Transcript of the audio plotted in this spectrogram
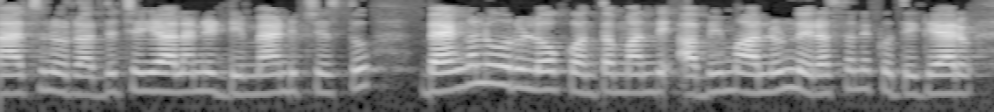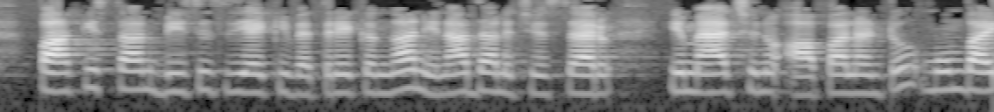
మ్యాచ్ను రద్దు చేయాలని డిమాండ్ చేస్తూ బెంగళూరులో కొంతమంది అభిమానులు నిరసనకు దిగారు. పాకిస్తాన్ బీసీసీఐకి వ్యతిరేకంగా నినాదాలు చేశారు. ఈ మ్యాచ్ను ఆపాలంటూ ముంబై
